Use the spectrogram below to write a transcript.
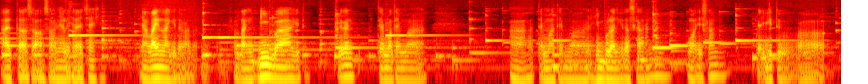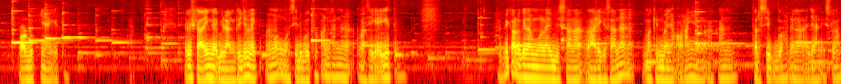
atau soal-soal yang receh yang lain lah gitu. Tentang gibah gitu. Itu kan tema-tema uh, tema-tema hiburan kita sekarang kan umat Islam kayak gitu uh, produknya gitu. Tapi sekali nggak bilang itu jelek memang masih dibutuhkan karena masih kayak gitu. Tapi kalau kita mulai bisa lari ke sana makin banyak orang yang akan tersibuh dengan ajaran Islam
